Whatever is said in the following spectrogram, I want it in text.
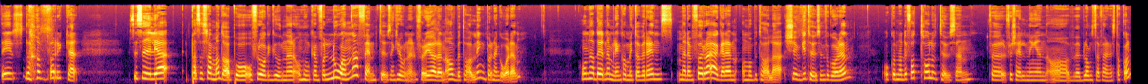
det är snabba ryck här. Cecilia passar samma dag på att fråga Gunnar om hon kan få låna 5000 kronor för att göra en avbetalning på den här gården. Hon hade nämligen kommit överens med den förra ägaren om att betala 20 000 för gården. Och hon hade fått 12 000 för försäljningen av blomsteraffären i Stockholm.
